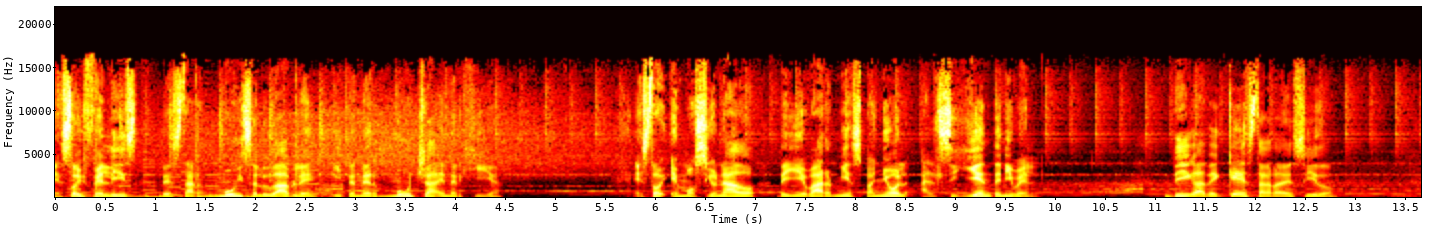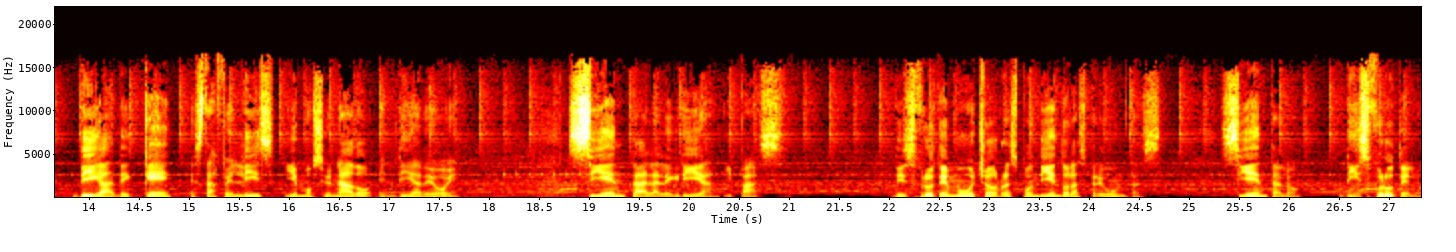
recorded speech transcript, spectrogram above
Estoy feliz de estar muy saludable y tener mucha energía. Estoy emocionado de llevar mi español al siguiente nivel. Diga de qué está agradecido. Diga de qué está feliz y emocionado el día de hoy. Sienta la alegría y paz. Disfrute mucho respondiendo las preguntas. Siéntalo, disfrútelo.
